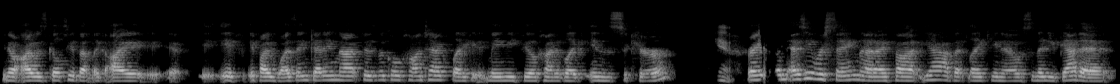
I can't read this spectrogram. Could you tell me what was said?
you know i was guilty of that like i if if i wasn't getting that physical contact like it made me feel kind of like insecure yeah right and as you were saying that i thought yeah but like you know so then you get it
